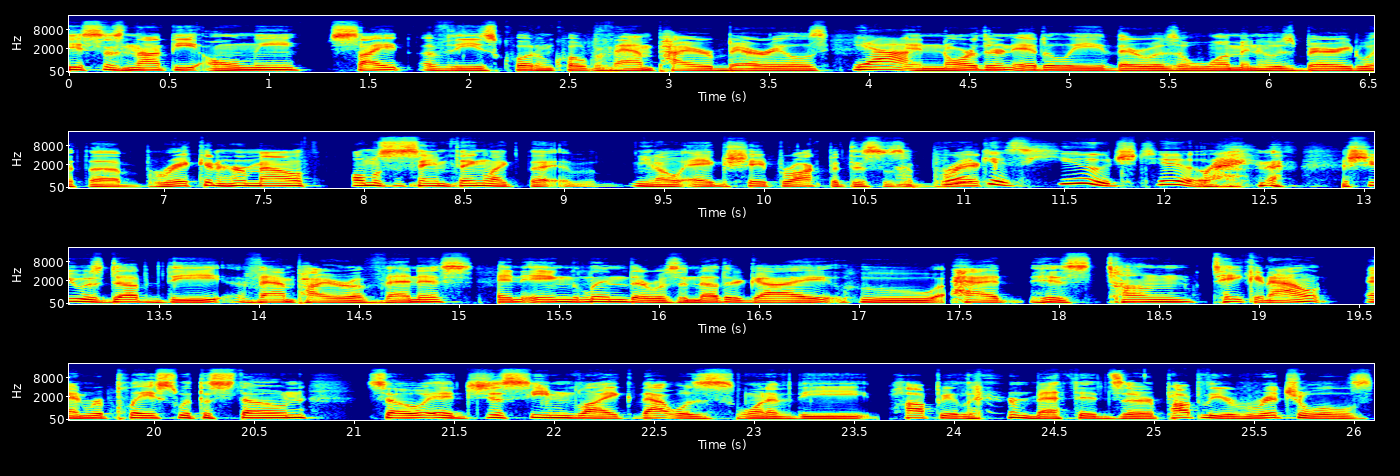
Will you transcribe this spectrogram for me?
this is not the only site of these quote unquote vampire burials. Yeah. In northern Italy, there was a woman who was buried with a brick in her mouth. Almost the same thing, like the you know egg shaped rock, but this is a, a brick. brick. is huge too. Right. she was dubbed the Vampire of Venice. In England, there was another guy who had his tongue taken out and replaced with a stone. So it just seemed like that was one of the popular methods or popular rituals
